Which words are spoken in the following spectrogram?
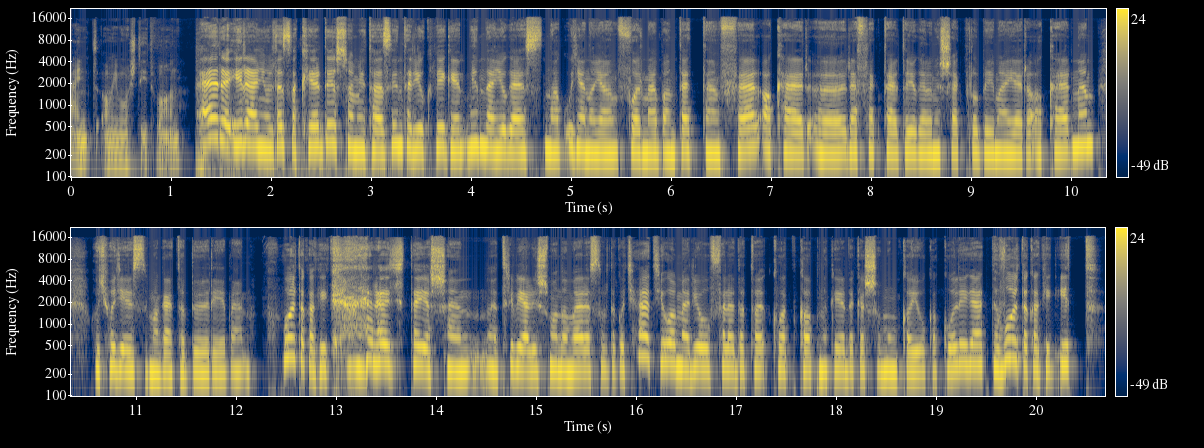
hiányt, ami most itt van. Erre irányult ez a kérdés, amit az interjúk végén minden jogásznak ugyanolyan formában tettem fel, akár ö, reflektált a jogállamiság problémájára, akár nem, hogy hogy érzi magát a bőrében. Voltak, akik erre egy teljesen triviális módon válaszoltak, hogy hát jól, mert jó feladatokat kapnak, érdekes a munka, jók a kollégák, de voltak, akik itt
